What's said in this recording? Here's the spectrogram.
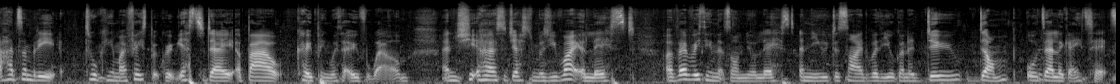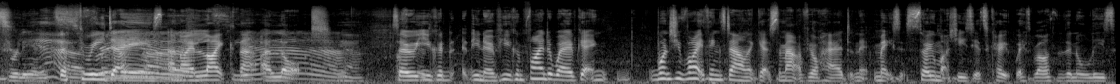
i had somebody talking in my facebook group yesterday about coping with overwhelm and she, her suggestion was you write a list of everything that's on your list and you decide whether you're going to do dump or delegate it. Brilliant. The three days and i like that a lot. Yeah. So you could, you know, if you can find a way of getting, once you write things down, it gets them out of your head and it makes it so much easier to cope with rather than all these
